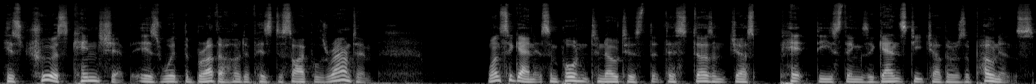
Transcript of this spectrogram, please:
His truest kinship is with the brotherhood of his disciples around him, once again, it's important to notice that this doesn't just pit these things against each other as opponents.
